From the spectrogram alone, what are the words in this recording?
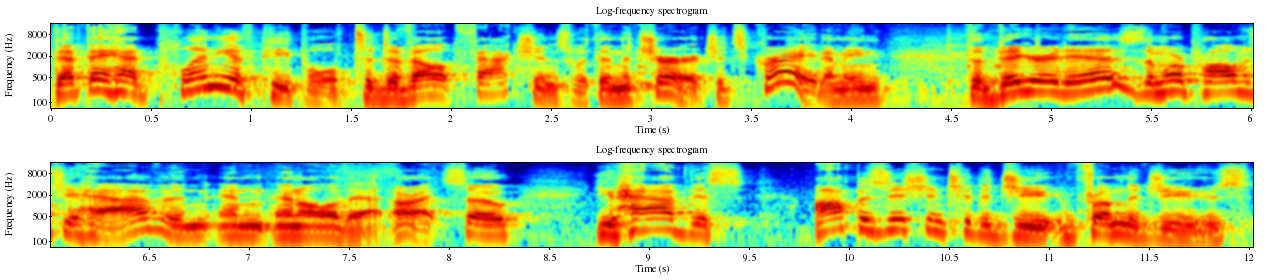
that they had plenty of people to develop factions within the church. It's great. I mean, the bigger it is, the more problems you have, and, and, and all of that. All right, so you have this opposition to the Jew, from the Jews.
